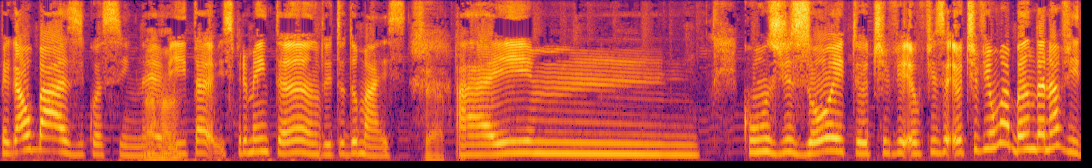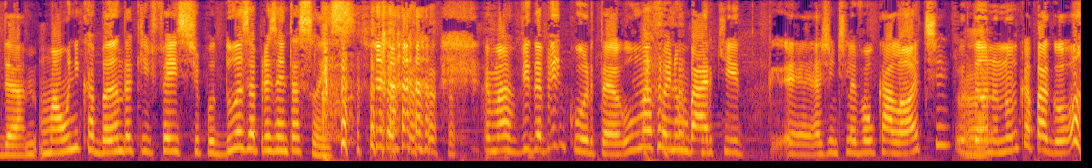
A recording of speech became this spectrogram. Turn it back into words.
pegar o básico, assim, né? Aham. E tá experimentando e tudo mais. Certo. Aí, hum, com os 18, eu tive, eu fiz, eu tive uma banda na vida, uma única banda que fez tipo duas apresentações. é uma vida bem curta. Uma foi num bar que é, a gente levou o calote, o dono nunca pagou.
